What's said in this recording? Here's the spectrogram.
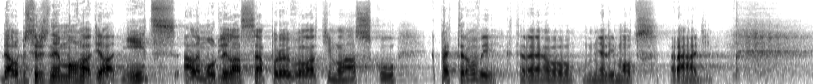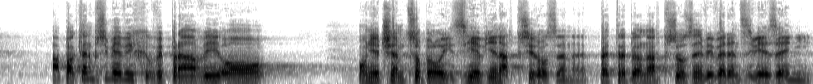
dalo by se říct, nemohla dělat nic, ale modlila se a projevovala tím lásku k Petrovi, kterého měli moc rádi. A pak ten příběh vypráví o o něčem, co bylo zjevně nadpřirozené. Petr byl nadpřirozeně vyveden z vězení.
